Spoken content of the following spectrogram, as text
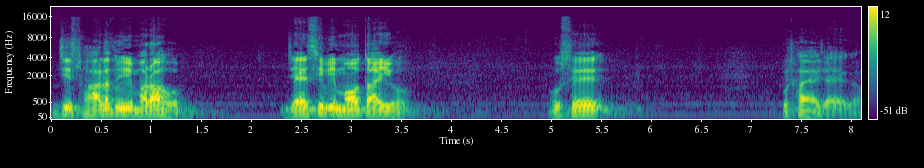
जिस हालत में भी मरा हो, जैसी भी मौत आई हो, उसे उठाया जाएगा।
